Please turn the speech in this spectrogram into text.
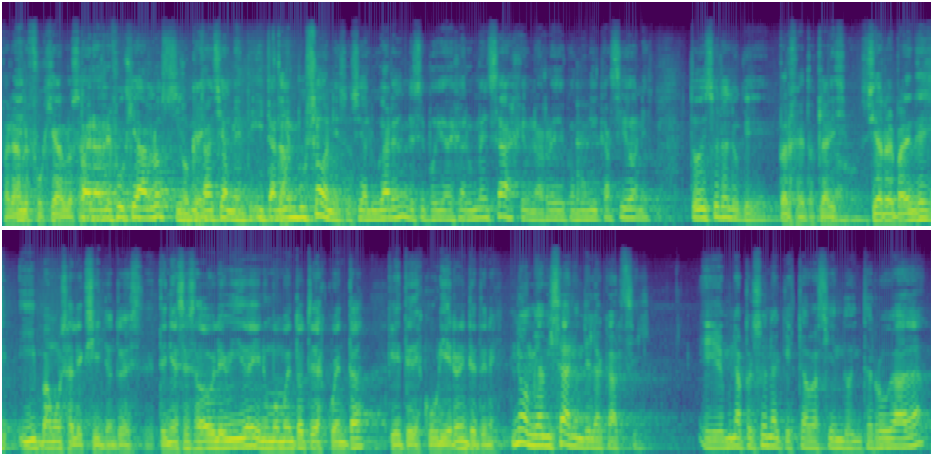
Para refugiarlos. Para refugiarlos circunstancialmente. Y también buzones, o sea, lugares donde se podía dejar un mensaje, una red de comunicaciones. Todo eso era lo que... Perfecto, clarísimo. Cierro el paréntesis y vamos al exilio. Entonces, tenías esa doble vida y en un momento te das cuenta que te descubrieron y te tenés... No, me avisaron de la cárcel. Eh, una persona que estaba siendo interrogada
